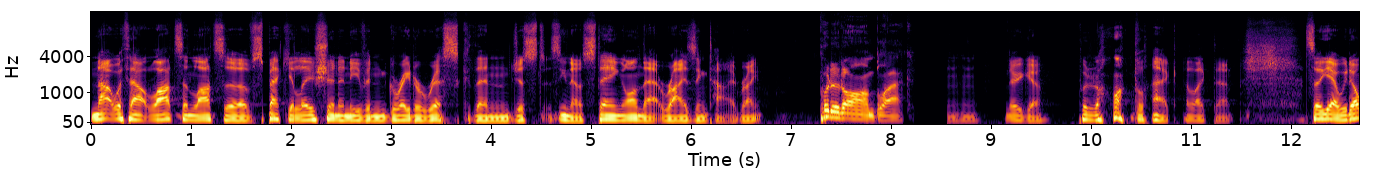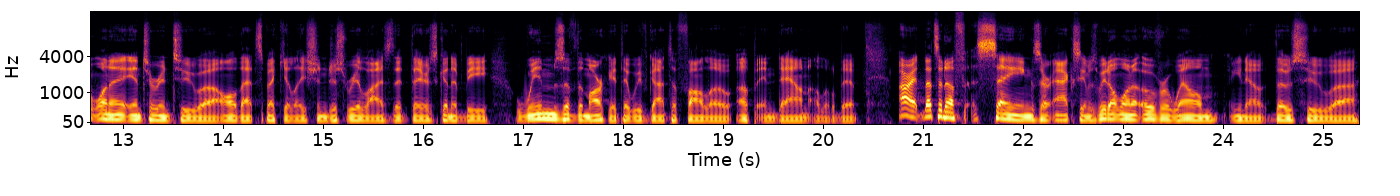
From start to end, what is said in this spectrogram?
not without lots and lots of speculation and even greater risk than just you know staying on that rising tide, right? Put it all on black. Mm-hmm. There you go. Put it all on black. I like that. So yeah, we don't want to enter into uh, all that speculation. Just realize that there's going to be whims of the market that we've got to follow up and down a little bit. All right, that's enough sayings or axioms. We don't want to overwhelm you know those who. Uh,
